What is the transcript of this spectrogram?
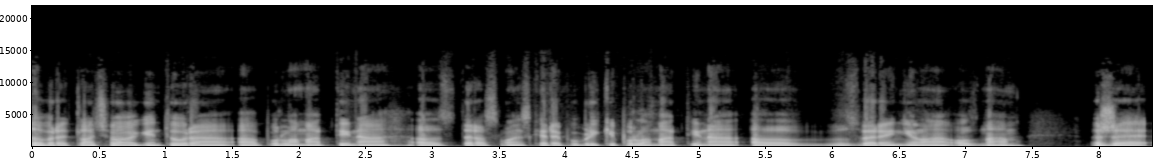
Dobre, tlačová agentúra podľa Martina, z teraz Slovenskej republiky, podľa Martina zverejnila oznám, že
